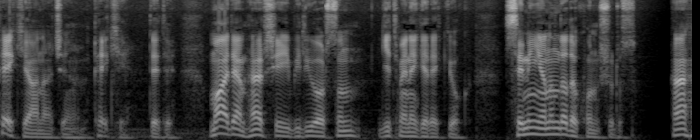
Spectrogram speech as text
''Peki anacığım, peki.'' dedi. ''Madem her şeyi biliyorsun, gitmene gerek yok. Senin yanında da konuşuruz.'' ''Heh,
